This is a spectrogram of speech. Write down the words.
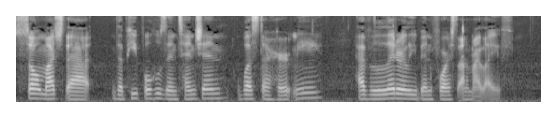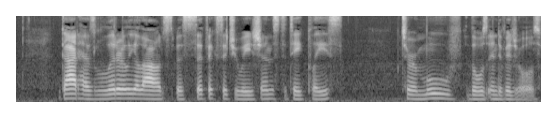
so much that the people whose intention was to hurt me have literally been forced out of my life. God has literally allowed specific situations to take place to remove those individuals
